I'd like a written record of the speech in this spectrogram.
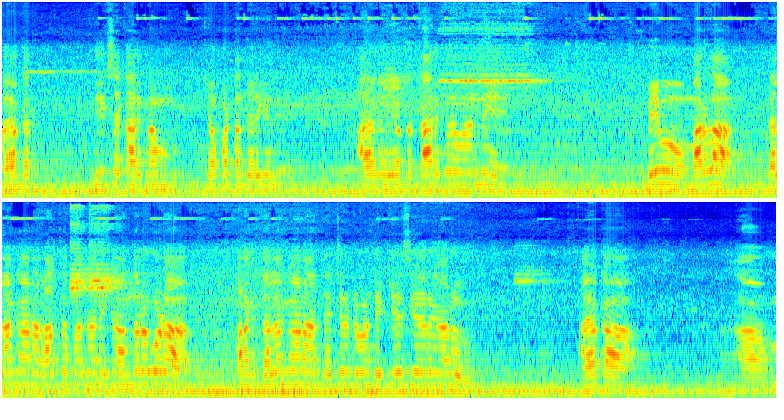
ఆ యొక్క దీక్ష కార్యక్రమం చేపట్టడం జరిగింది. ఆ యొక్క ఈ యొక్క కార్యక్రమాన్ని మేము మరలా తెలంగాణ రాష్ట్ర ప్రజానికి అందరూ కూడా మనకు తెలంగాణ తెచ్చినటువంటి కేసీఆర్ గారు ఆ యొక్క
